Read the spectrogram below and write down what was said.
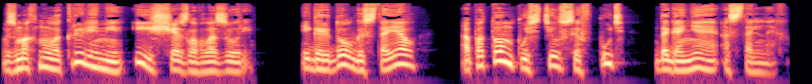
взмахнула крыльями и исчезла в лазури. Игорь долго стоял, а потом пустился в путь, догоняя остальных.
